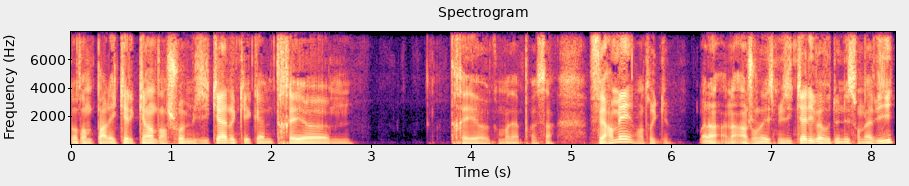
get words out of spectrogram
d'entendre parler quelqu'un d'un choix musical qui est quand même très très comment on appelle ça fermé un truc voilà un, journaliste musical il va vous donner son avis.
